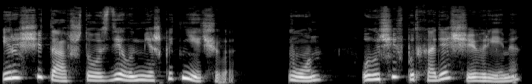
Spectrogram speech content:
и рассчитав, что с делом мешкать нечего, он, улучив подходящее время,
